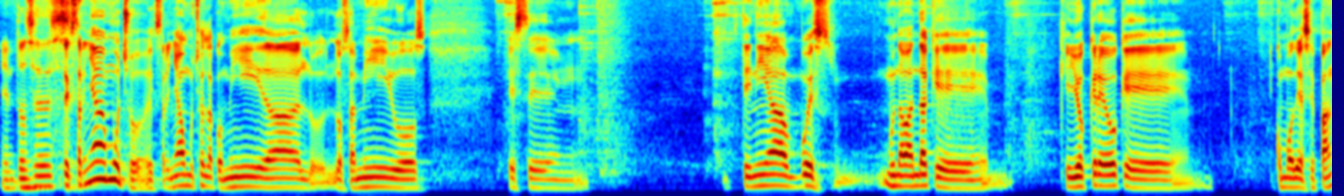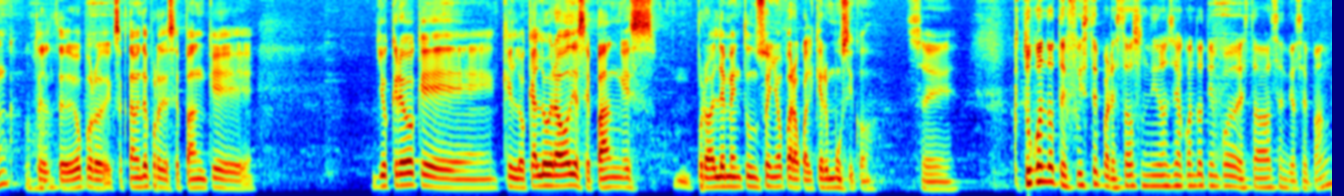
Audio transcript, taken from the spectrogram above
Entonces, Se extrañaba mucho, extrañaba mucho la comida, lo- los amigos. Este, tenía pues una banda que, que yo creo que, como Diazepunk, te, te digo por, exactamente por Diazepunk, que yo creo que, que lo que ha logrado Diazepunk es probablemente un sueño para cualquier músico. sí. ¿Tú cuando te fuiste para Estados Unidos, ya cuánto tiempo estabas en Diazepam?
